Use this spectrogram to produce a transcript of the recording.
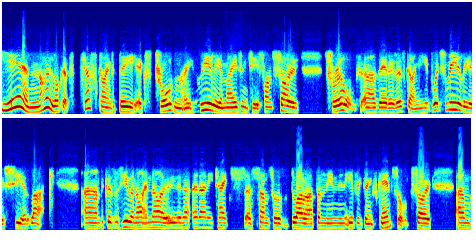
Yeah, no, look, it's just going to be extraordinary, really amazing, Jeff. I'm so thrilled uh, that it is going ahead, which really is sheer luck. Um, because as you and I know, it, it only takes uh, some sort of blow up and then everything's cancelled. So um,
